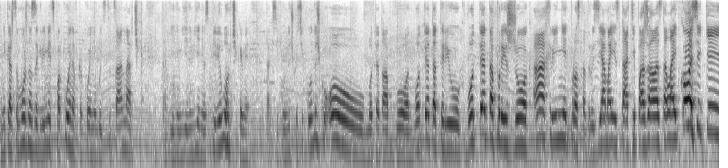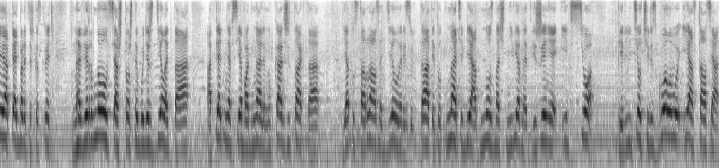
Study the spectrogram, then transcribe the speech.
мне кажется, можно загреметь спокойно в какой-нибудь стационарчик. Так, едем, едем, едем с переломчиками. Так, секундочку, секундочку. Оу, вот это обгон, вот это трюк, вот это прыжок. Охренеть просто, друзья мои. Ставьте, пожалуйста, лайкосики. Опять, братишка Скретч, навернулся. Что ж ты будешь делать-то, а? Опять меня все обогнали. Ну как же так-то, а? Я тут старался, делал результаты. Тут на тебе одно, значит, неверное движение. И все. Перелетел через голову и остался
